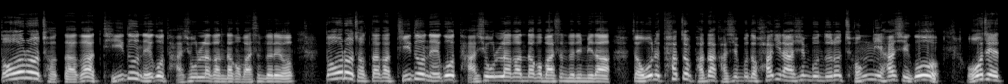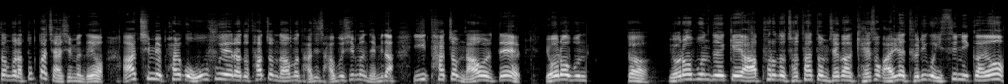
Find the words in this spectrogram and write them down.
떨어졌다가 디도 내고 다시 올라간다고 말씀드려요. 떨어졌다가 디도 내고 다시 올라간다고 말씀드립니다. 자 오늘 타점 받아 가신 분들 확인하신 분들은 정리하시고 어제 했던 거랑 똑같이 하시면 돼요. 아침에 팔고 오후에라도 타점 나오면 다시 잡으시면 됩니다. 이 타점 나올 때 여러분 자, 여러분들께 앞으로도 저 타점 제가 계속 알려드리고 있으니까요.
